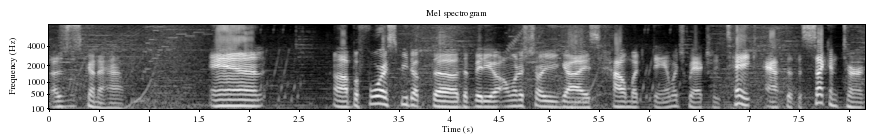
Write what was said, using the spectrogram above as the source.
That's just gonna happen. And uh, before I speed up the, the video, I want to show you guys how much damage we actually take after the second turn,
